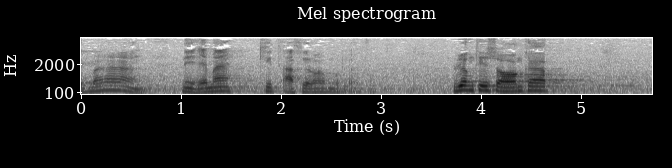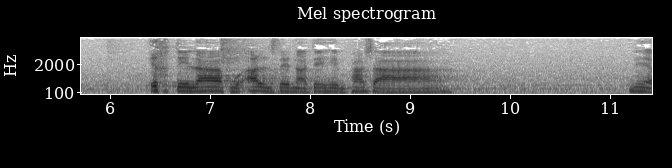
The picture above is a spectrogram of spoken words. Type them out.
ตบ้าง นี่เห็นไหมคิดอาคิรอหมดเลยครับ เรื่องที่สองครับอิคติลาฟูอัลเซนาติฮิมภาษาเนี่ย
